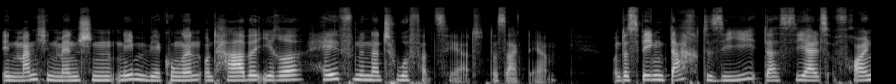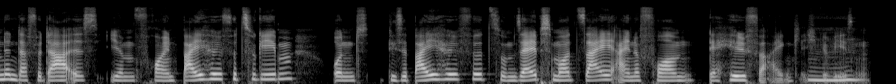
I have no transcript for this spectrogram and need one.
in manchen Menschen Nebenwirkungen und habe ihre helfende Natur verzehrt. Das sagt er. Und deswegen dachte sie, dass sie als Freundin dafür da ist, ihrem Freund Beihilfe zu geben. Und diese Beihilfe zum Selbstmord sei eine Form der Hilfe eigentlich mhm. gewesen.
